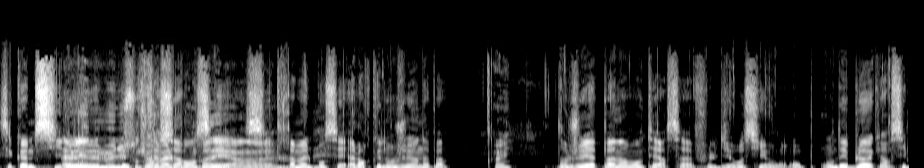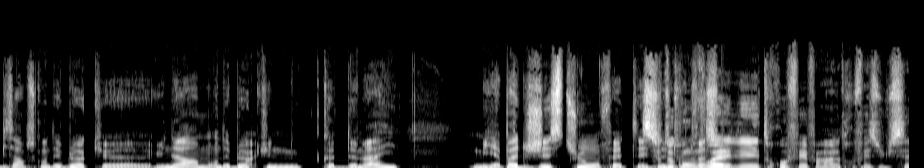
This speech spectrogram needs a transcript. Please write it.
C'est comme si Ah, le, les menus le sont très mal curseur pensés, hein, C'est ouais. très mal pensé. Alors que dans le jeu, il n'y en a pas. Oui. Dans le jeu, il n'y a pas d'inventaire, ça, faut le dire aussi. On, on- on débloque, alors c'est bizarre parce qu'on débloque euh, une arme, on débloque une cote de maille, mais il n'y a pas de gestion en fait. Et Surtout qu'on façon- voit les trophées, enfin les trophées succès,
